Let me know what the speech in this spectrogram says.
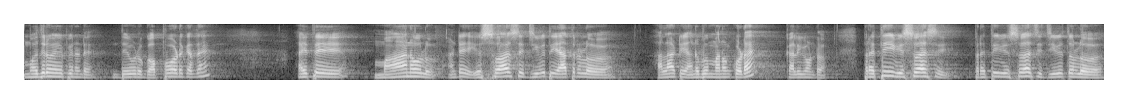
మధురం అయిపోయినట్టు. దేవుడు గొప్పవాడు కదా. అయితే మానవులు అంటే విశ్వాస జీవిత యాత్రలో అలాంటి అనుభవం మనం కూడా కలిగి ఉంటాం. ప్రతి విశ్వాసి ప్రతి విశ్వాసి జీవితంలో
